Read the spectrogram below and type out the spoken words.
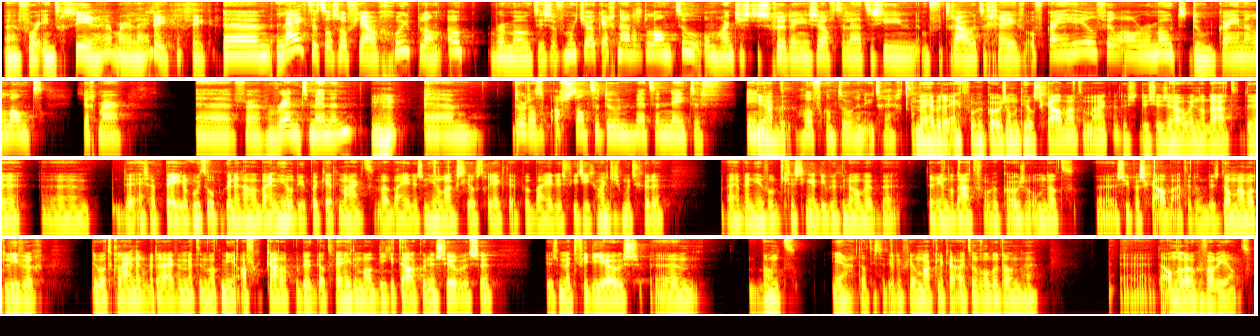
uh, voor interesseren, hè Marjolein? Zeker, zeker. Um, lijkt het alsof jouw groeiplan ook remote is? Of moet je ook echt naar dat land toe om handjes te schudden en jezelf te laten zien, om vertrouwen te geven? Of kan je heel veel al remote doen? Kan je in een land, zeg maar, uh. Mm -hmm. door dat op afstand te doen met een native in het hoofdkantoor in Utrecht. We hebben er echt voor gekozen om het heel schaalbaar te maken. Dus, dus je zou inderdaad de, um, de SAP-route op kunnen gaan waarbij je een heel duur pakket maakt. Waarbij je dus een heel lang sales traject hebt waarbij je dus fysiek handjes moet schudden. We hebben in heel veel beslissingen die we genomen hebben er inderdaad voor gekozen om dat uh, super schaalbaar te doen. Dus dan maar wat liever de wat kleinere bedrijven met een wat meer afgekaderd product dat we helemaal digitaal kunnen servicen. Dus met video's. Um, want ja, dat is natuurlijk veel makkelijker uit te rollen dan uh, de analoge variant.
